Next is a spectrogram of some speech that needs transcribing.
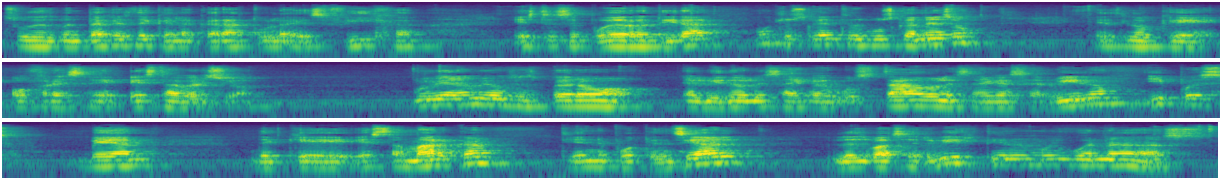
su desventaja es de que la carátula es fija, este se puede retirar. Muchos clientes buscan eso, es lo que ofrece esta versión. Muy bien amigos, espero el video les haya gustado, les haya servido y pues vean de que esta marca tiene potencial, les va a servir, tienen muy buenas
